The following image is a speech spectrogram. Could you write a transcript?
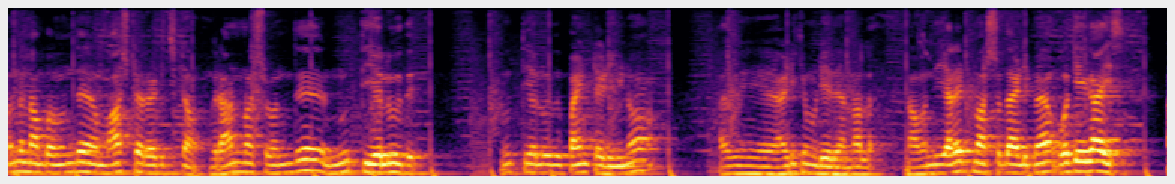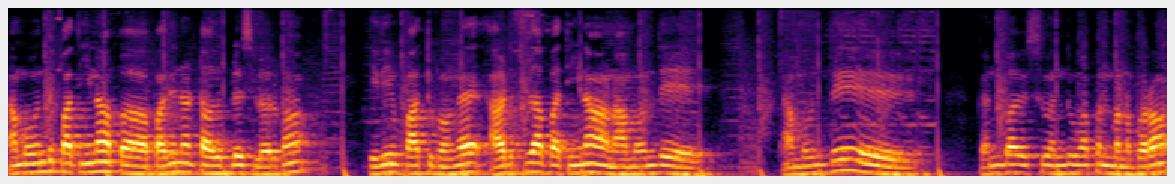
வந்து நம்ம வந்து மாஸ்டர் அடிச்சிட்டோம் கிராண்ட் மாஸ்டர் வந்து நூற்றி எழுபது நூற்றி எழுபது பாயிண்ட் அடிக்கணும். அது அடிக்க முடியாது என்னால். நான் வந்து எலைட் மாஸ்டர் தான் அடிப்பேன். ஓகே காய்ஸ் நம்ம வந்து பார்த்தீங்கன்னா இப்போ பதினெட்டாவது பிளேஸில் இருக்கோம். இதையும் பார்த்துக்கோங்க அடுத்ததாக பார்த்தீங்கன்னா நாம் வந்து நம்ம வந்து கன் பாக்ஸ் வந்து ஓப்பன் பண்ண போகிறோம்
